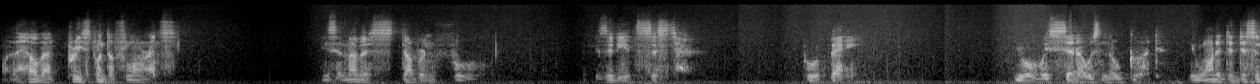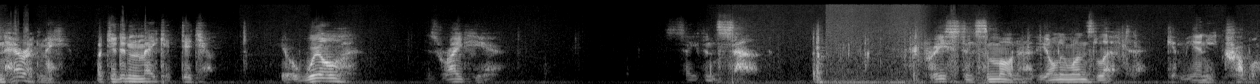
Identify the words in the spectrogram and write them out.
why the hell that priest went to Florence. He's another stubborn fool. His idiot sister. Poor Betty. You always said I was no good. You wanted to disinherit me, but you didn't make it, did you? Your will is right here. Safe and sound. The priest and Simona are the only ones left to give me any trouble.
